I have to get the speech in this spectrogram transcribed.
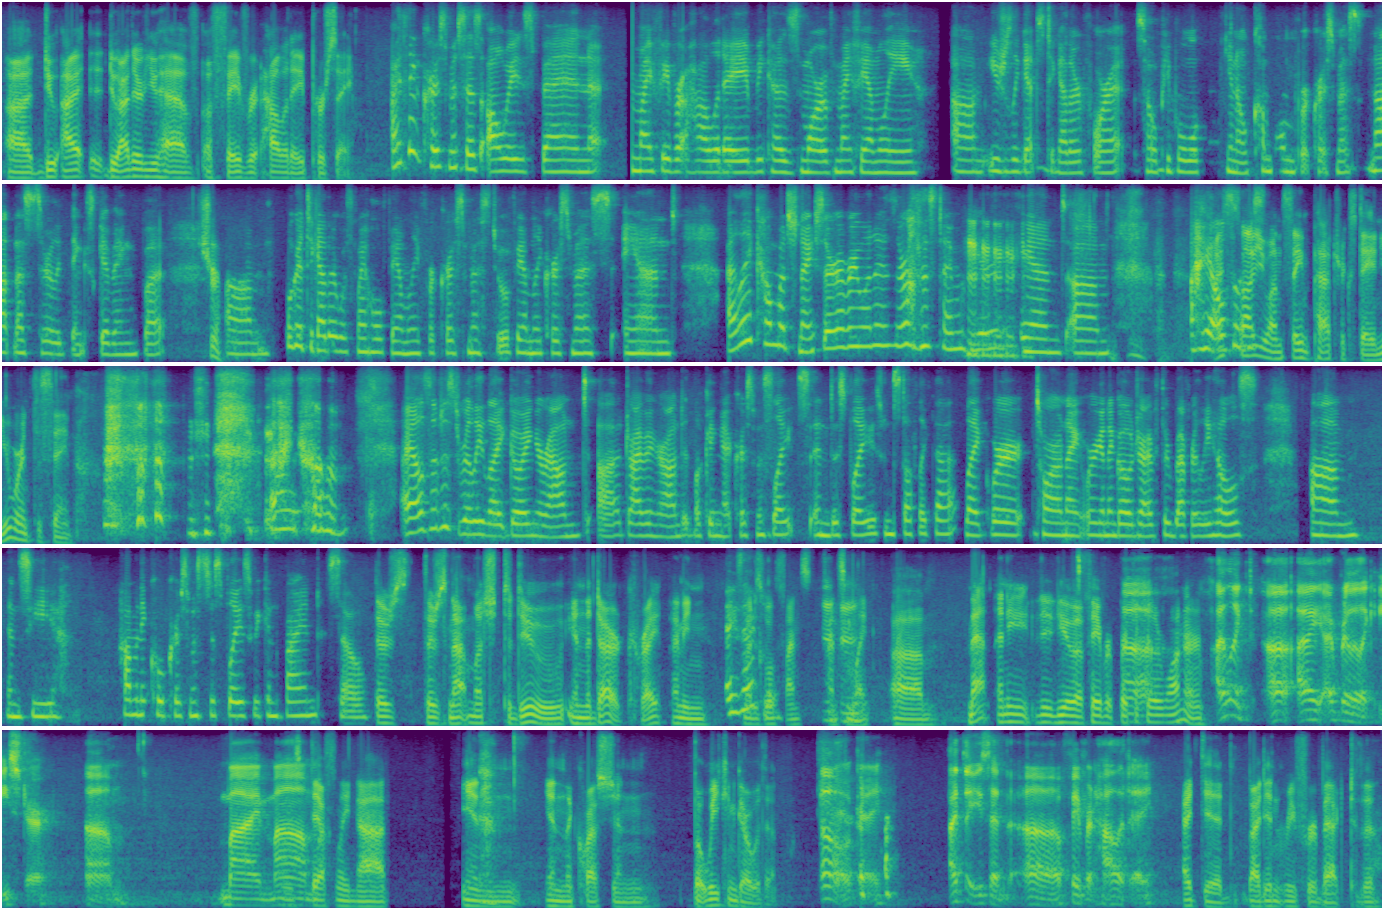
Uh, do I do either of you have a favorite holiday per se? I think Christmas has always been my favorite holiday because more of my family um, usually gets together for it. So people will, you know, come home for Christmas. Not necessarily Thanksgiving, but Sure. um, we'll get together with my whole family for Christmas, do a family Christmas, and I like how much nicer everyone is around this time of year. and um, I I also saw just- you on St. Patrick's Day, and you weren't the same. I um, I also just really like going around, uh, driving around and looking at Christmas lights and displays and stuff like that. Like we're tomorrow night, we're gonna go drive through Beverly Hills, um, and see how many cool Christmas displays we can find. So There's there's not much to do in the dark, right? I mean, exactly. might as well find find some Mhm. light. Um, Matt, any did you have a favorite Uh, particular one or? I liked. Uh, I I really like Easter. Um, my It's mom. definitely not in in the question, but we can go with it. oh, okay. I thought you said uh, favorite holiday. I did. I didn't refer back to the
